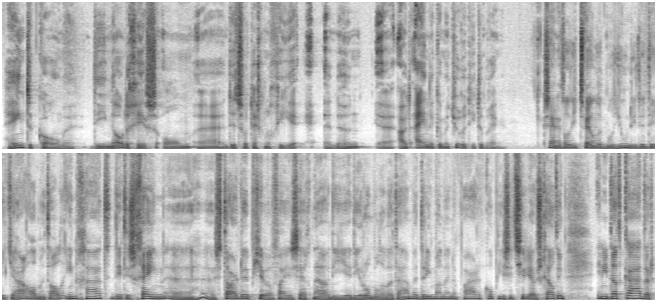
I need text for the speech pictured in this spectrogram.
heen te komen die nodig is om uh, dit soort technologieën en hun uh, uiteindelijke maturity te brengen. Ik zei net al, die 200 miljoen die er dit jaar al met al ingaat. Dit is geen uh, start-upje waarvan je zegt, nou, die, die rommelen wat aan met drie man en een paardenkop. Hier zit serieus geld in. En in dat kader,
